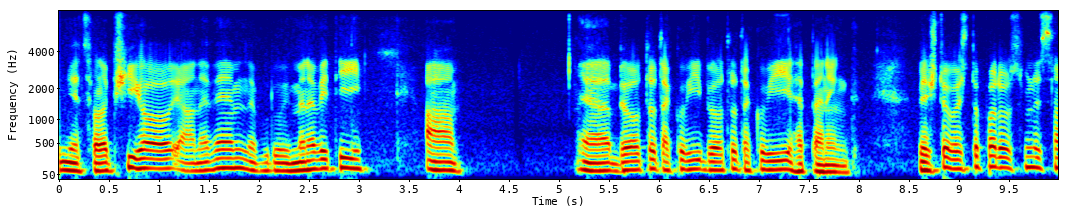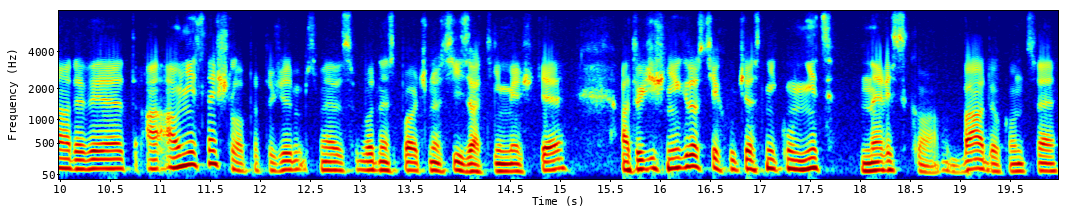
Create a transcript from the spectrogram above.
něco lepšího, já nevím, nebudu jmenovitý a e, bylo to takový, bylo to takový happening. Když to v listopadu 89 a, a o nic nešlo, protože jsme v svobodné společnosti zatím ještě a tudíž nikdo z těch účastníků nic neriskoval. Ba dokonce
